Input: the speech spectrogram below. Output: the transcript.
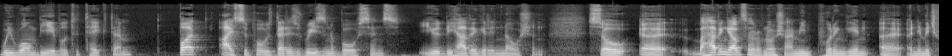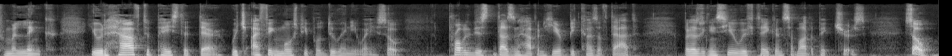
we won't be able to take them. But I suppose that is reasonable since you'd be having it in Notion. So uh, by having outside of Notion, I mean putting in uh, an image from a link. You would have to paste it there, which I think most people do anyway. So probably this doesn't happen here because of that. But as you can see, we've taken some other pictures. So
